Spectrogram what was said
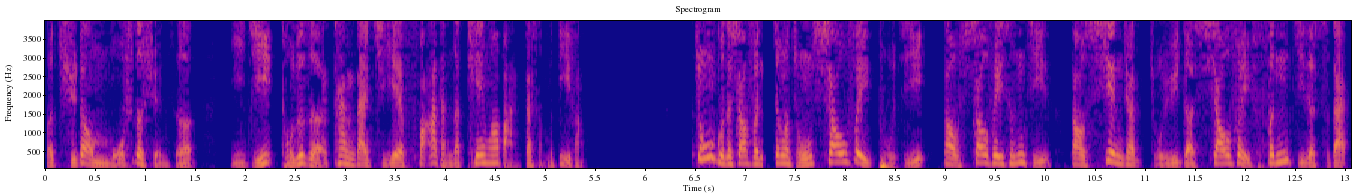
和渠道模式的选择，以及投资者看待企业发展的天花板在什么地方。中国的消费正在从消费普及到消费升级，到现在处于的消费分级的时代。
